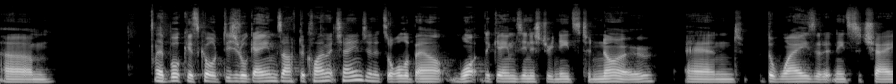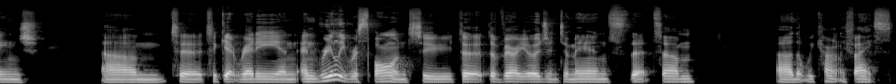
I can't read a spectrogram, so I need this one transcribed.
Um, the book is called Digital Games After Climate Change, and it's all about what the games industry needs to know and the ways that it needs to change um, to to get ready and and really respond to the the very urgent demands that um, uh, that we currently face.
